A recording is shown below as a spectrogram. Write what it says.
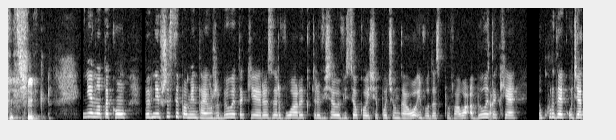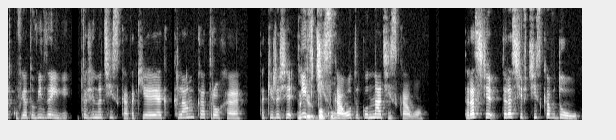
ten odcinek. Nie no, taką, pewnie wszyscy pamiętają, że były takie rezerwuary, które wisiały wysoko i się pociągało i woda spływała, a były tak. takie, no kurde, jak u dziadków, ja to widzę i to się naciska, takie jak klamka trochę, takie, że się takie nie wciskało, tylko naciskało. Teraz się, teraz się wciska w dół.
